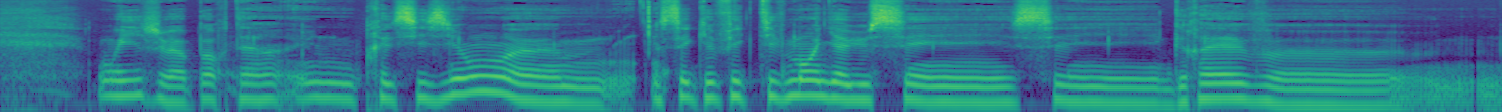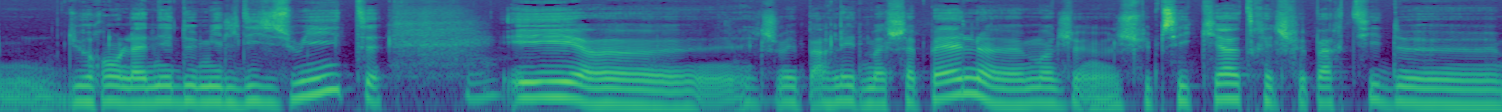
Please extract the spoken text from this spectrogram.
Oui, je vais apporter un- une précision. euh, c'est qu'effectivement, il y a eu ces, ces grèves euh, durant l'année 2018. Et euh, je vais parler de ma chapelle. Euh, Moi, je, je suis psychiatre et je fais partie de,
